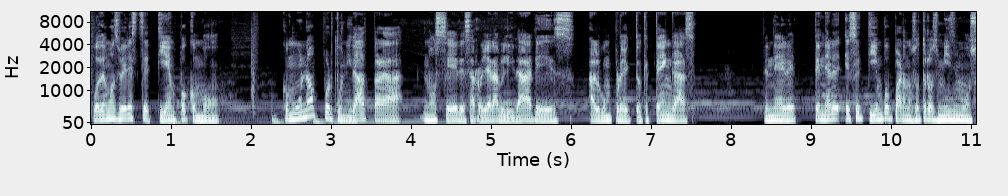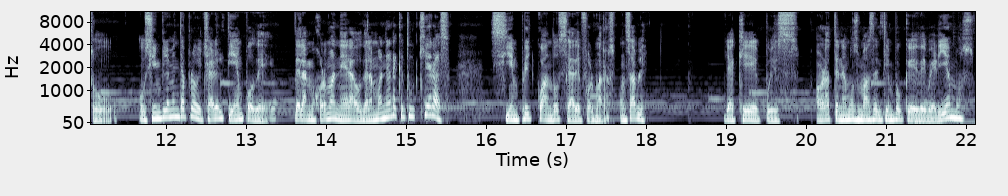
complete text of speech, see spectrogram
Podemos ver este tiempo como, como una oportunidad para, no sé, desarrollar habilidades, algún proyecto que tengas, tener, tener ese tiempo para nosotros mismos o, o simplemente aprovechar el tiempo de, de la mejor manera o de la manera que tú quieras, siempre y cuando sea de forma responsable. Ya que pues ahora tenemos más del tiempo que deberíamos.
